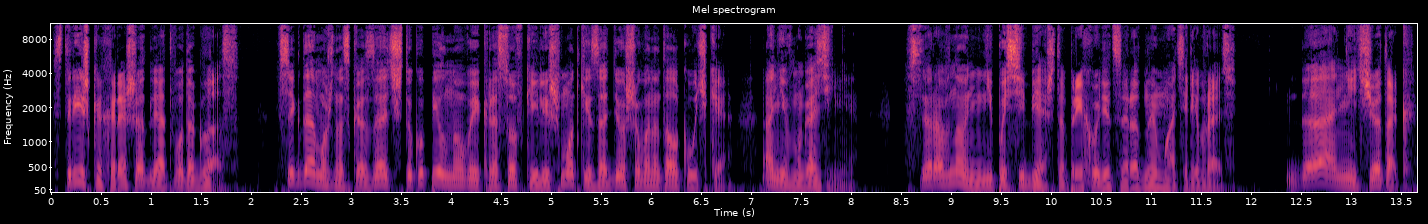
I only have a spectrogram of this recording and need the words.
Стрижка хороша для отвода глаз. Всегда можно сказать, что купил новые кроссовки или шмотки задешево на толкучке, а не в магазине. Все равно не по себе, что приходится родной матери врать. Да, ничего так.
